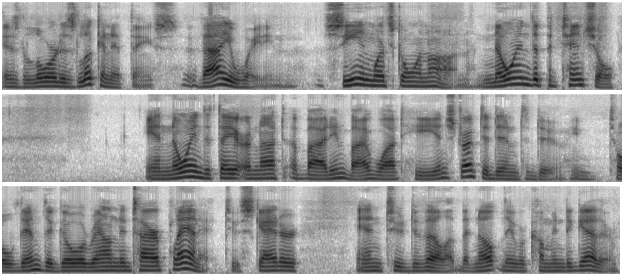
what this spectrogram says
is the Lord is looking at things, evaluating, seeing what's going on, knowing the potential, and knowing that they are not abiding by what He instructed them to do. He told them to go around the entire planet, to scatter and to develop, but nope, they were coming together.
